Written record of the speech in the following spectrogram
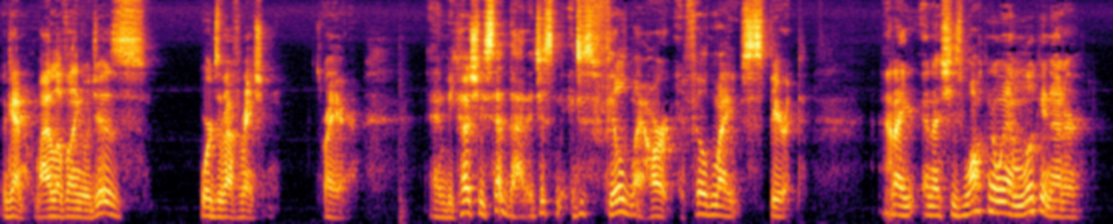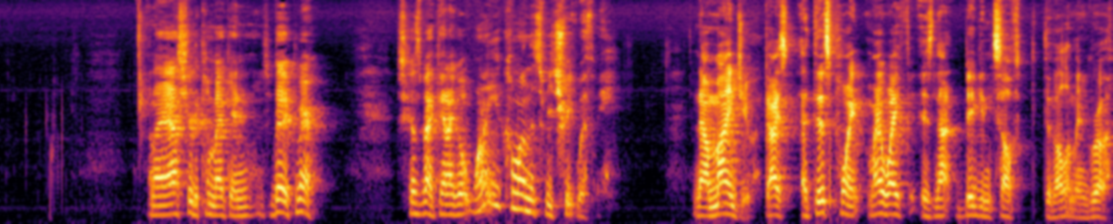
Again, my love language is words of affirmation. It's right here. And because she said that, it just it just filled my heart. It filled my spirit. And I and as she's walking away, I'm looking at her. And I asked her to come back in. I said, babe, come here. She comes back in. I go, why don't you come on this retreat with me? Now, mind you, guys, at this point, my wife is not big in self development and growth.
